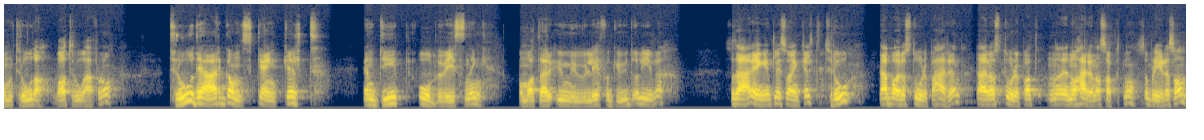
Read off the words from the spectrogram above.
om tro. da. Hva tro er for noe? Tro, det er ganske enkelt en dyp overbevisning om at det er umulig for Gud å lyve. Så det er egentlig så enkelt. Tro Det er bare å stole på Herren. Det er å stole på at når Herren har sagt noe, så blir det sånn.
